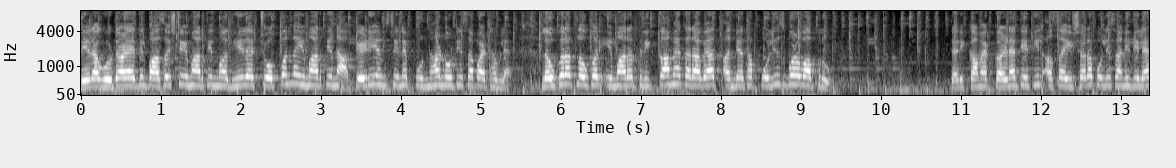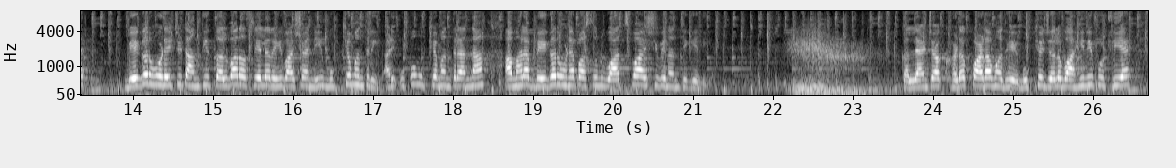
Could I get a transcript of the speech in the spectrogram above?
रेरा घोटाळ्यातील पासष्ट इमारतींमधील चोपन्न इमारतींना केडीएमसीने पुन्हा नोटिसा पाठवल्यात. लवकरात लवकर इमारत रिकाम्या कराव्यात अन्यथा पोलीस बळ वापरू. त्या रिकाम्या करण्यात येतील असा इशारा पोलिसांनी दिल्यात बेगर होण्याची टांगती तलवार असलेल्या रहिवाशांनी मुख्यमंत्री आणि उपमुख्यमंत्र्यांना आम्हाला बेगर होण्यापासून वाचवा अशी विनंती केली कल्याणच्या खडकपाडामध्ये मुख्य जलवाहिनी फुटली आहे.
